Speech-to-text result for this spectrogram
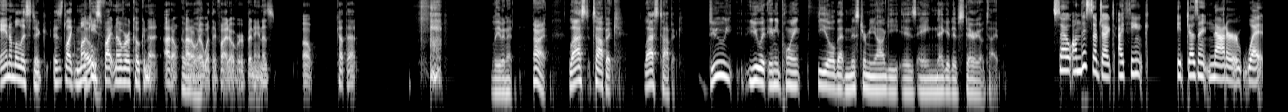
animalistic. It's like monkeys Oh. fighting over a coconut. I don't oh, I don't boy. know what they fight over. Bananas. Oh, cut that. Leaving it. All right. Last topic. Last topic. do you at any point feel that Mr. Miyagi is a negative stereotype? So, on this subject, I think it doesn't matter what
